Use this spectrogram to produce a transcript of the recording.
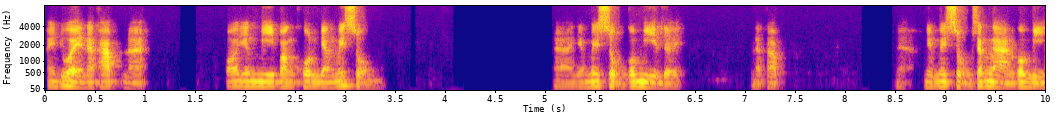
ให้ด้วยนะครับนะเพราะยังมีบางคนยังไม่ส่งอ่ายังไม่ส่งก็มีเลยนะครับยังไม่ส่งสักงานก็มี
